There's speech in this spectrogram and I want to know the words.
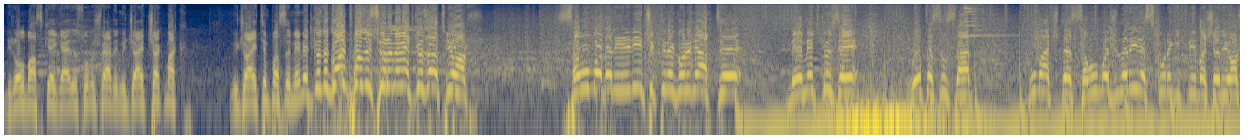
Birol baskıya geldi. Sonuç verdi Mücahit Çakmak. Mücahit'in pası Mehmet Göz'e gol pozisyonu Mehmet Göz'e atıyor. Savunmadan ileriye çıktı ve golünü attı. Mehmet Göz'e rotasızlar bu maçta savunmacılarıyla skora gitmeyi başarıyor.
